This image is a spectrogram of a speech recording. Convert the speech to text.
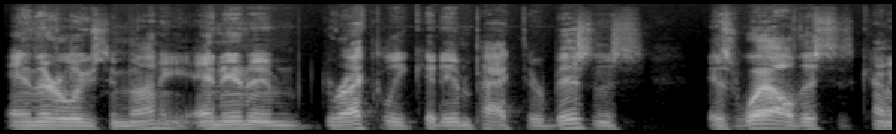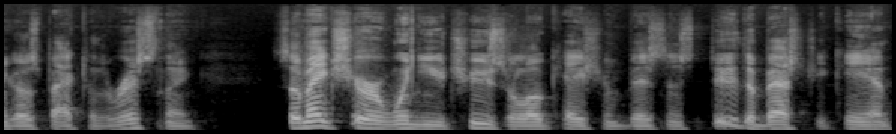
and they're losing money, and it indirectly could impact their business as well. This is kind of goes back to the risk thing. So make sure when you choose a location business, do the best you can.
